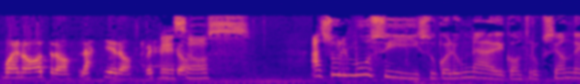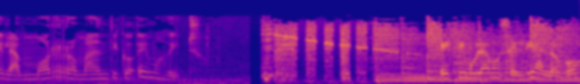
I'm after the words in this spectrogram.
Bueno, otro, las quiero. Besito. Besos. Azul Musi, su columna de construcción del amor romántico, hemos dicho. Estimulamos el diálogo,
